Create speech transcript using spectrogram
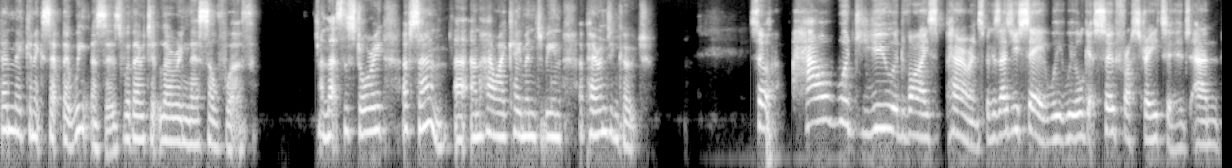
then they can accept their weaknesses without it lowering their self worth. And that's the story of Sam uh, and how I came into being a parenting coach. So, how would you advise parents? Because, as you say, we, we all get so frustrated, and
